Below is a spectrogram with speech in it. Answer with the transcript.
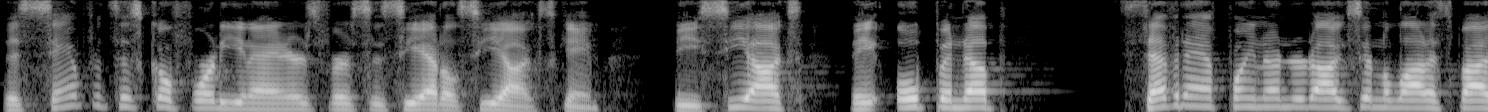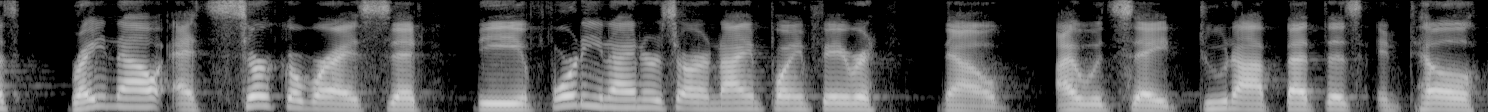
the San Francisco 49ers versus Seattle Seahawks game. The Seahawks, they opened up seven and a half point underdogs in a lot of spots. Right now, at circa where I sit, the 49ers are a nine point favorite. Now, I would say do not bet this until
